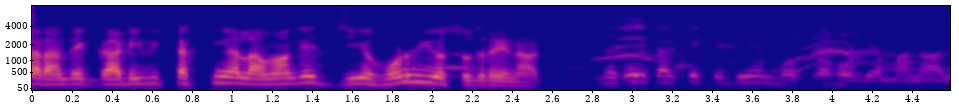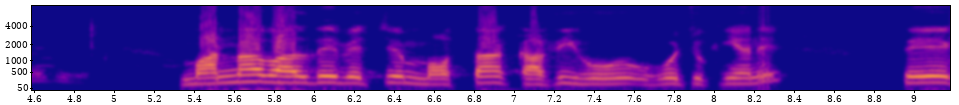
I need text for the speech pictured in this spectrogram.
ਘਰਾਂ ਦੇ ਗਾੜੀ ਵੀ ਤਖਤੀਆਂ ਲਾਵਾਂਗੇ ਜੇ ਹੁਣ ਵੀ ਉਹ ਸੁਧਰੇ ਨਾ ਤੇ। ਨਸ਼ੇ ਕਰਕੇ ਕਿੰਨੀਆਂ ਮੌਤਾਂ ਹੋ ਗਈਆਂ ਮਾਨਾ ਵਾਲੇ ਦੇ ਵਿੱਚ? ਮਾਨਾਵਾਲ ਦੇ ਵਿੱਚ ਮੌਤਾਂ ਕਾਫੀ ਹੋ ਹੋ ਚੁੱਕੀਆਂ ਨੇ। ਤੇ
